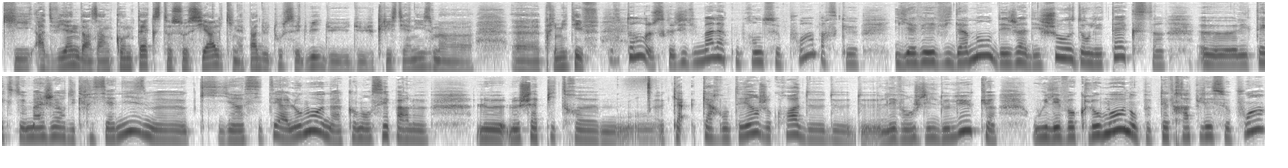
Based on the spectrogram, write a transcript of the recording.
qui adviennent dans un contexte social qui n'est pas du tout celui du, christianisme euh, euh primitif. Pourtant, j'ai du mal à comprendre ce point parce que il y avait évidemment déjà des choses dans les textes, euh, les textes majeurs du christianisme qui incitaient à l'aumône, à commencer par le, chapitre 41, je crois, de, de, de l'évangile de Luc, où il évoque l'aumône. On peut peut-être rappeler ce point.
